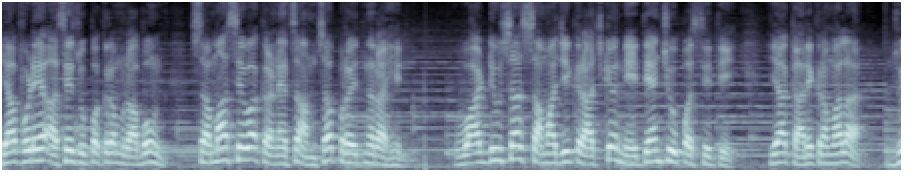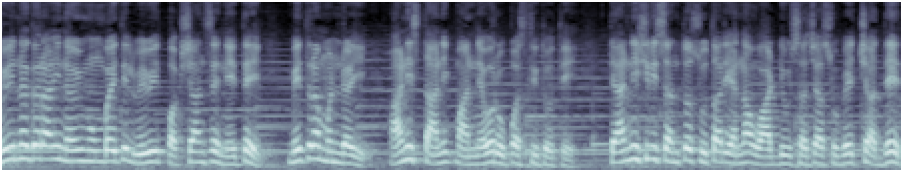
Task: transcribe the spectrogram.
यापुढे असेच उपक्रम राबवून समाजसेवा करण्याचा आमचा प्रयत्न राहील. वाढदिवसात सामाजिक राजकीय नेत्यांची उपस्थिती. या कार्यक्रमाला जुईनगर आणि नवी मुंबईतील विविध पक्षांचे नेते मित्रमंडळी आणि स्थानिक मान्यवर उपस्थित होते. त्यांनी श्री संतोष सुतार यांना वाढदिवसाच्या शुभेच्छा देत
